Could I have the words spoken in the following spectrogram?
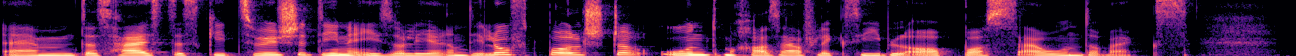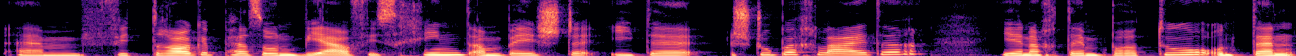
Ähm, das heißt, es gibt zwischen ihnen isolierende Luftpolster und man kann es auch flexibel anpassen, auch unterwegs. Ähm, für die Trageperson wie auch für das Kind am besten in den Stubenkleider, je nach Temperatur und dann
